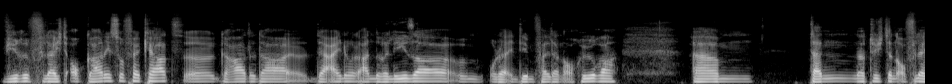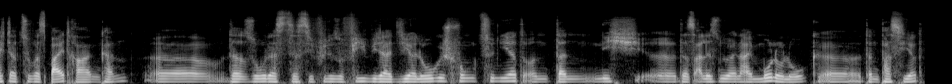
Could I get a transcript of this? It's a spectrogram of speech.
wäre vielleicht auch gar nicht so verkehrt, äh, gerade da der eine oder andere Leser ähm, oder in dem Fall dann auch Hörer ähm, dann natürlich dann auch vielleicht dazu was beitragen kann, äh, da, so dass, dass die Philosophie wieder dialogisch funktioniert und dann nicht äh, das alles nur in einem Monolog äh, dann passiert.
